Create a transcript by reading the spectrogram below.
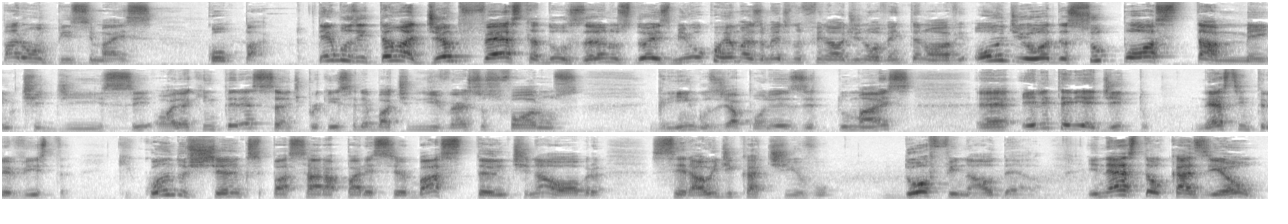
para um One Piece mais compacto. Temos então a Jump Festa dos anos 2000, ocorreu mais ou menos no final de 99, onde Oda supostamente disse, olha que interessante, porque isso é debatido em diversos fóruns gringos, japoneses e tudo mais, é, ele teria dito nesta entrevista que quando Shanks passar a aparecer bastante na obra, será o indicativo do final dela. E nesta ocasião,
